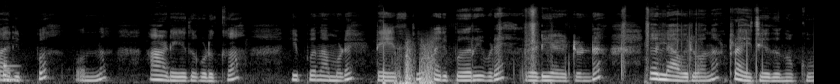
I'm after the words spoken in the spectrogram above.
പരിപ്പ് ഒന്ന് ആഡ് ചെയ്ത് കൊടുക്കുക. ഇപ്പോൾ നമ്മുടെ ടേസ്റ്റി പരിപ്പ് കറി ഇവിടെ റെഡി ആയിട്ടുണ്ട്. എല്ലാവരും ഒന്ന് ട്രൈ ചെയ്ത് നോക്കൂ.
